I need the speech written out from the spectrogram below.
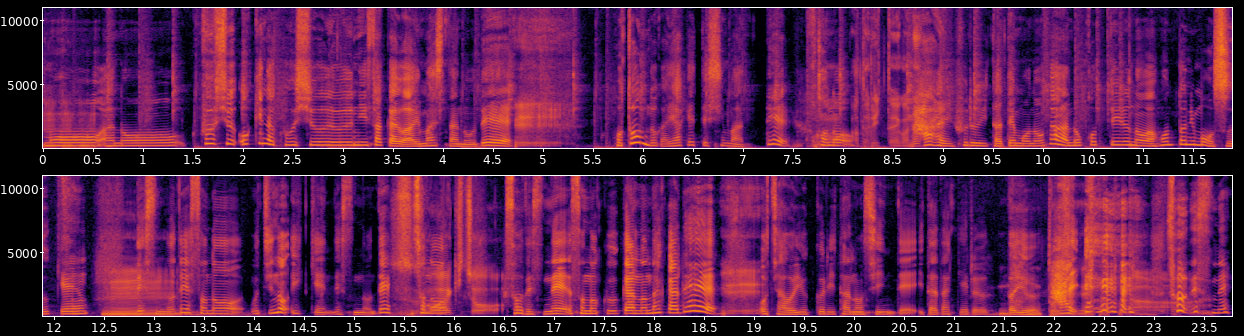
もう、あの空襲大きな空襲に堺は合いましたので。ほとんどが焼けてしまってこのね、はい、古い建物が残っているのは本当にもう数軒ですのでそのうちの1軒ですのでそのそうですねその空間の中でお茶をゆっくり楽しんでいただけるという、はい、そうですね。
